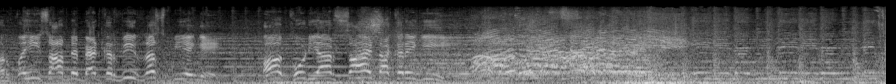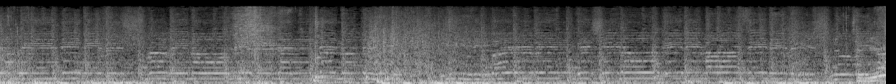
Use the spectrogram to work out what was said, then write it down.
और वहीं साथ में बैठकर वीर रस पिएँगे और खोडियार सहायता करेगी। ये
